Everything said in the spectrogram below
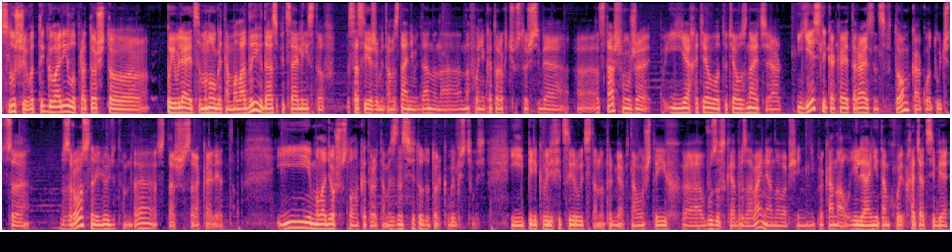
Слушай, вот ты говорила про то, что появляется много там молодых, да, специалистов со свежими там знаниями, да, на, на фоне которых чувствуешь себя э, отставшим уже. И я хотел вот у тебя узнать, а есть ли какая-то разница в том, как вот учатся взрослые люди, там, да, старше 40 лет, там, и молодежь, условно, которая там из института только выпустилась и переквалифицируется там, например, потому что их э, вузовское образование, оно вообще не про канал, или они там хотят себе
